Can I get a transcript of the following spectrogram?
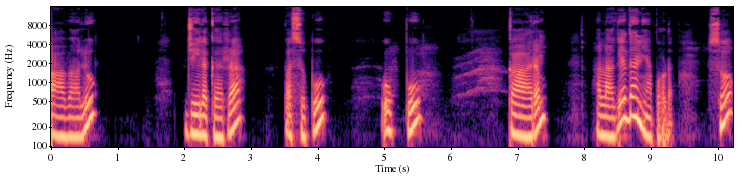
ఆవాలు జీలకర్ర పసుపు ఉప్పు కారం అలాగే ధనియా పౌడర్. సో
